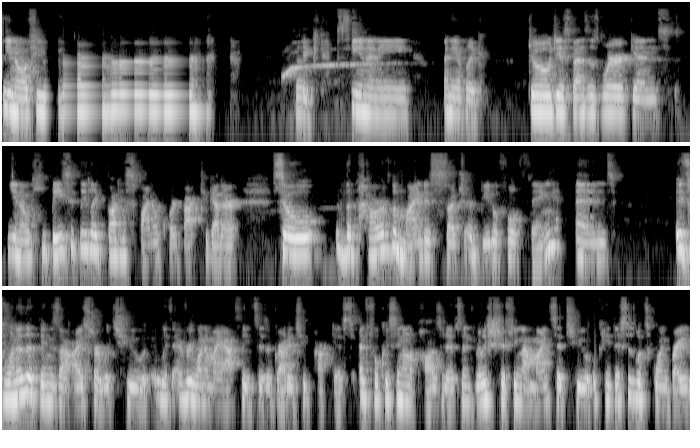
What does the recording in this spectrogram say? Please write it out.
you know, if you've ever like seen any, any of like Joe Dispenza's work and you know, he basically like got his spinal cord back together. So the power of the mind is such a beautiful thing. And it's one of the things that I start with too, with every one of my athletes is a gratitude practice and focusing on the positives and really shifting that mindset to, okay, this is what's going right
